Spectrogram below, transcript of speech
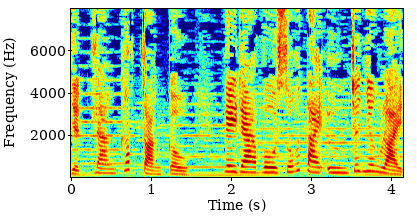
dịch lan khắp toàn cầu, gây ra vô số tai ương cho nhân loại.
